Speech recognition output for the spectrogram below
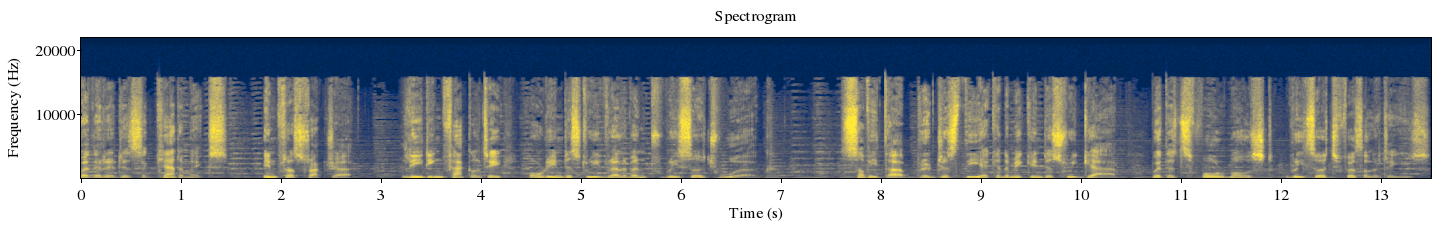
Whether it is academics, infrastructure, leading faculty or industry-relevant research work. Saveetha bridges the academic industry gap with its foremost research facilities.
